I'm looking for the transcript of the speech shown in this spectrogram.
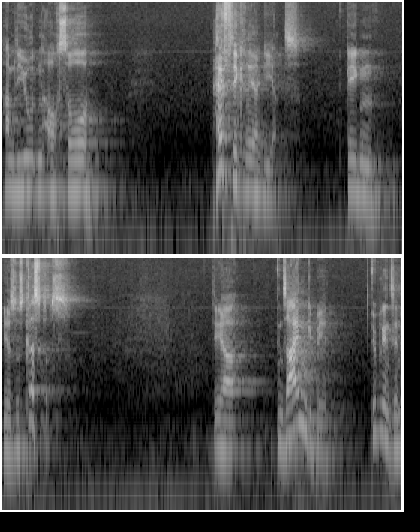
haben die Juden auch so heftig reagiert gegen Jesus Christus, der in seinen Gebeten, übrigens in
